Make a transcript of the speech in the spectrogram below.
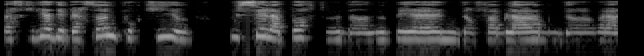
Parce qu'il y a des personnes pour qui pousser la porte d'un EPN ou d'un Fab Lab ou d'un voilà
